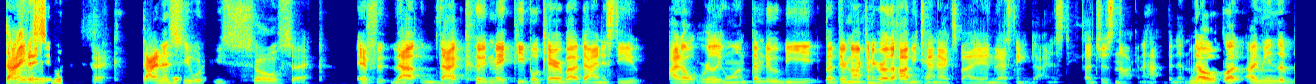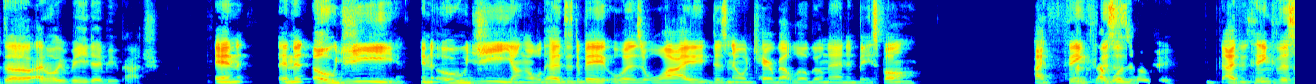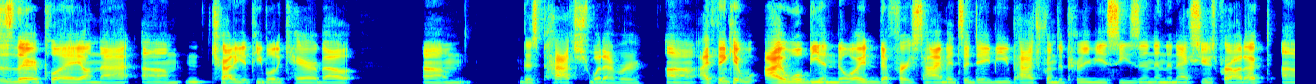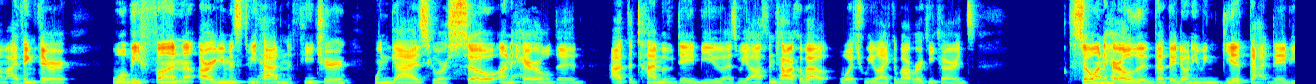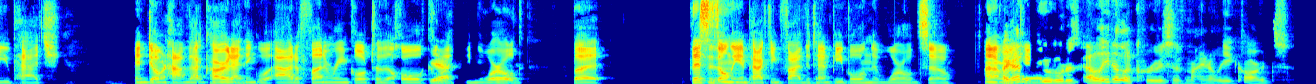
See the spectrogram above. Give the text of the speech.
Dynasty would be sick. Dynasty would be so sick. If that that could make people care about Dynasty, I don't really want them to be, but they're not going to grow the hobby 10x by investing in Dynasty. That's just not going to happen. In no, but I mean the the MLB debut patch. And and an OG an OG young old heads debate was why does no one care about logo men in baseball? I think that this was is, an OG. I think this is their play on that. Um, try to get people to care about um, this patch, whatever. Uh, I think it. I will be annoyed the first time it's a debut patch from the previous season in the next year's product. Um, I think there will be fun arguments to be had in the future when guys who are so unheralded at the time of debut, as we often talk about, which we like about rookie cards, so unheralded that they don't even get that debut patch and don't have that card. I think will add a fun wrinkle to the whole collecting yeah. world. But this is only impacting five to ten people in the world, so I, really I got to Google. Does Elly De La Cruz have minor league cards?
